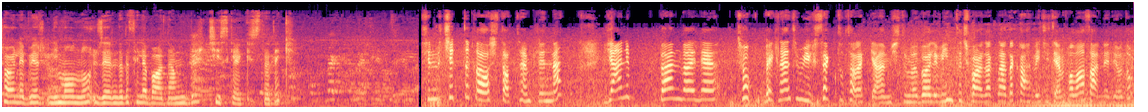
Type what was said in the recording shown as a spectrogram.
şöyle bir limonlu, üzerinde de file bademli bir cheesecake istedik. Şimdi çıktık Alstadt templinden. Yani ben böyle çok beklentimi yüksek tutarak gelmiştim ve böyle vintage bardaklarda kahve içeceğim falan zannediyordum.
